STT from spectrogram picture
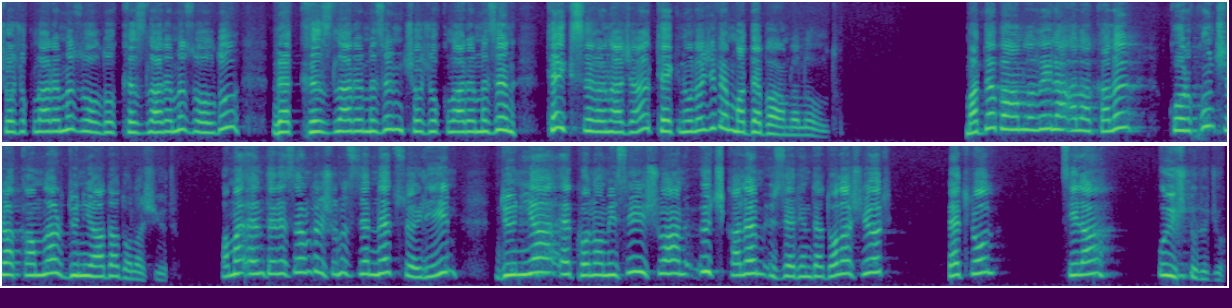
çocuklarımız oldu, kızlarımız oldu ve kızlarımızın, çocuklarımızın tek sığınacağı teknoloji ve madde bağımlılığı oldu. Madde bağımlılığıyla alakalı korkunç rakamlar dünyada dolaşıyor. Ama enteresandır şunu size net söyleyeyim. Dünya ekonomisi şu an üç kalem üzerinde dolaşıyor. petrol, silah, uyuşturucu.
